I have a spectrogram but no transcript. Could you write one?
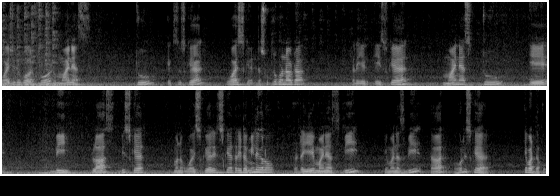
Y to the power four minus two X square Y square এটা সূত্র করে নাও ওটা তাহলে A square minus two A B plus B square মানে ওয়াই স্কোয়ারের স্কোয়ার তাহলে এটা মিলে গেল। এটা A minus B A minus B তার হোল স্কোয়ার এবার দেখো,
